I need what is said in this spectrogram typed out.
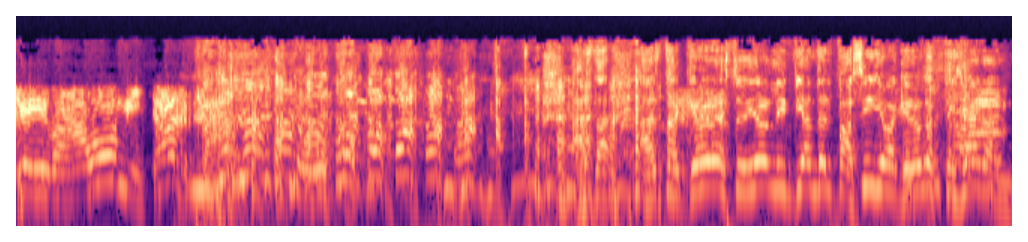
Se va a vomitar. ¿Hasta, ¿Hasta qué hora estuvieron limpiando el pasillo para que no los pillaran?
